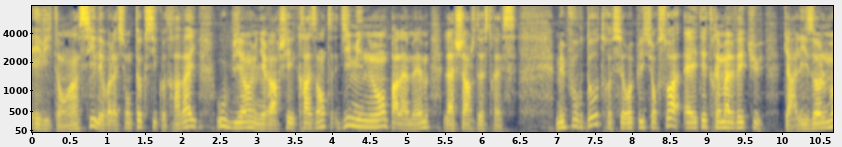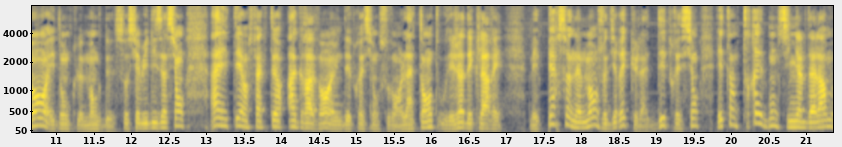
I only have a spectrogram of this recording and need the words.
évitant ainsi les relations toxiques au travail, ou bien une hiérarchie écrasante, diminuant par là même la charge de stress. Mais pour d'autres, ce repli sur soi a été très mal vécu, car l'isolement et donc le manque de sociabilisation a été un facteur aggravant à une dépression souvent latente ou déjà déclarée. Mais personnellement, je dirais que la dépression est un très bon signal d'alarme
